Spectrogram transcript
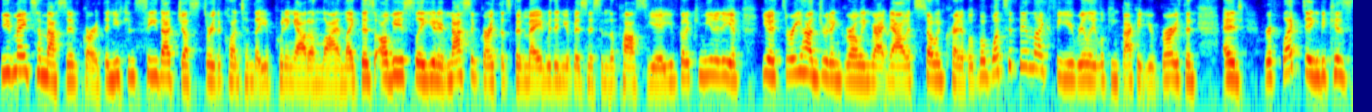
you've made some massive growth and you can see that just through the content that you're putting out online. Like there's obviously, you know, massive growth that's been made within your business in the past year. You've got a community of, you know, 300 and growing right now. It's so incredible. But what's it been like for you really looking back at your growth and and reflecting because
